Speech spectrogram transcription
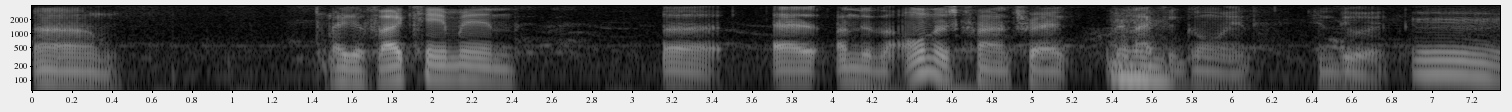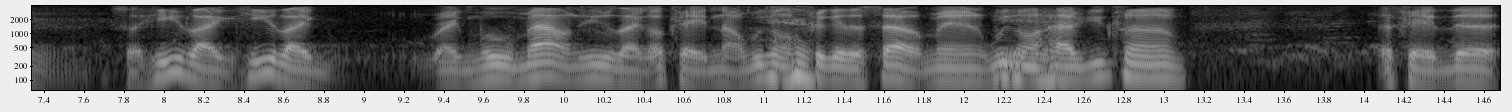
um, like if I came in, uh, as, under the owner's contract, then Mm-hmm. I could go in and do it. So he like he like like moved mountains. He was like, okay, no, we're gonna figure this out, man. We're gonna have you come. Okay, the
